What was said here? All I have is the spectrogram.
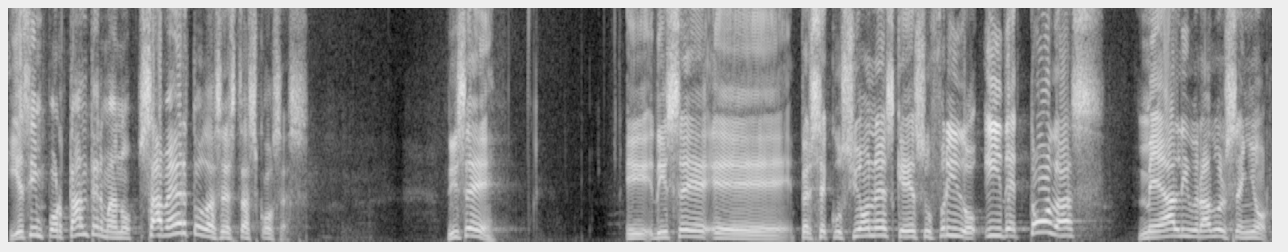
Y es importante, hermano, saber todas estas cosas. Dice, y dice, eh, persecuciones que he sufrido y de todas me ha librado el Señor.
